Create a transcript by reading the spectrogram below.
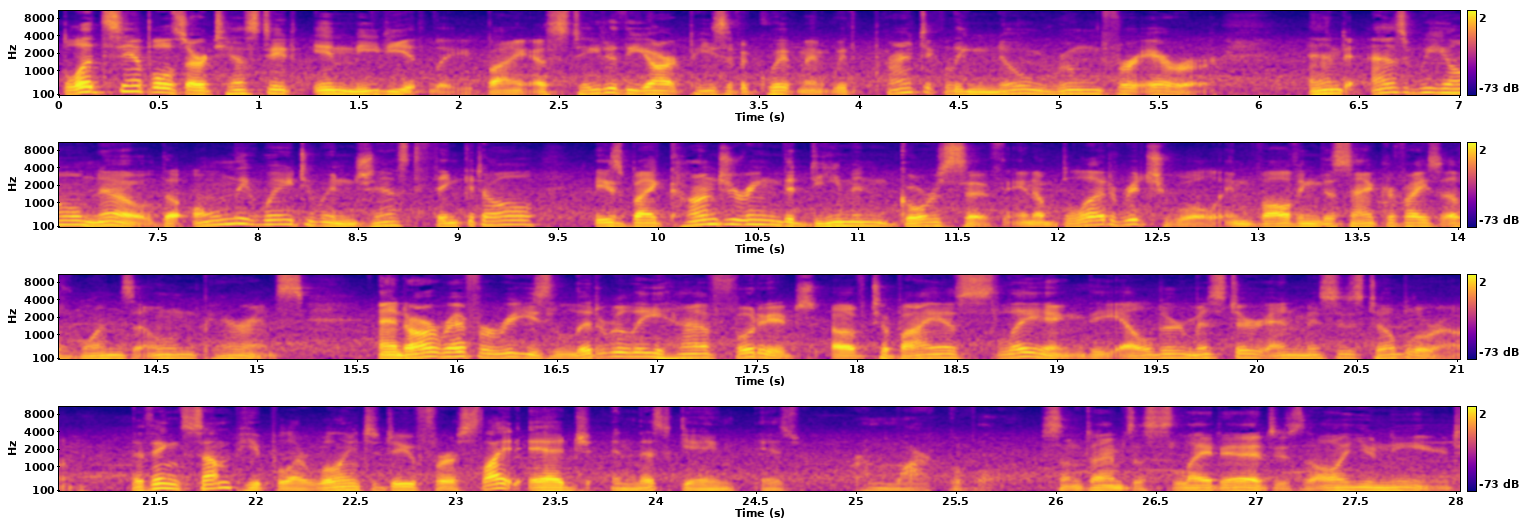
Blood samples are tested immediately by a state of the art piece of equipment with practically no room for error. And as we all know, the only way to ingest Thinkitol is by conjuring the demon Gorseth in a blood ritual involving the sacrifice of one's own parents. And our referees literally have footage of Tobias slaying the elder Mr. and Mrs. Toblerone. The thing some people are willing to do for a slight edge in this game is remarkable. Sometimes a slight edge is all you need.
